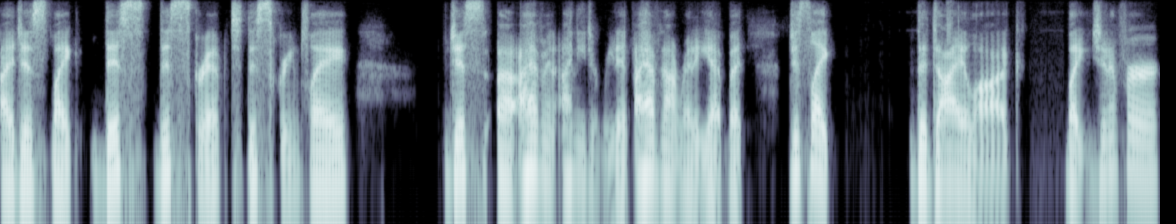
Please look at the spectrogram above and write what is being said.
I just like this this script, this screenplay. Just uh, I haven't. I need to read it. I have not read it yet, but just like the dialogue, like Jennifer,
